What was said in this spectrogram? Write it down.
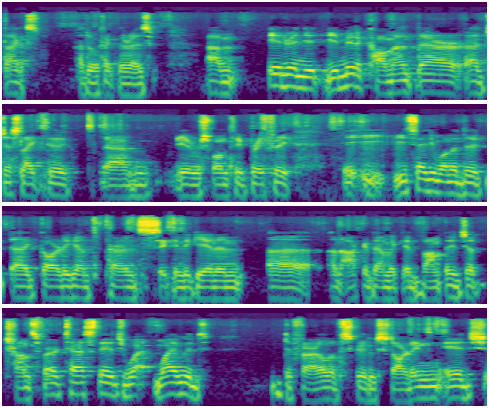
Thanks. I don't think there is. Um, Adrian, you, you made a comment there. I'd just like to um, you respond to briefly. You, you said you wanted to uh, guard against parents seeking to gain an, uh, an academic advantage at transfer test stage. Why, why would deferral of school starting age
